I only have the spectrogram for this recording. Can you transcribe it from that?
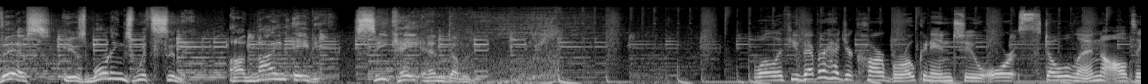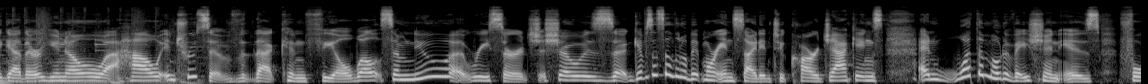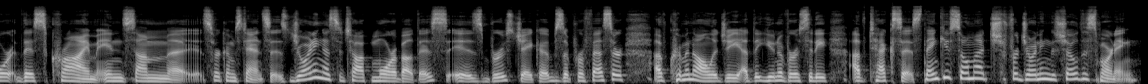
This is Mornings with Simi on 980 CKNW. Well, if you've ever had your car broken into or stolen altogether, you know how intrusive that can feel. Well, some new research shows uh, gives us a little bit more insight into carjackings and what the motivation is for this crime in some uh, circumstances. Joining us to talk more about this is Bruce Jacobs, a professor of criminology at the University of Texas. Thank you so much for joining the show this morning.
